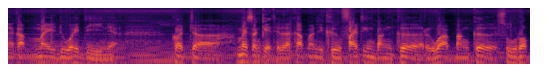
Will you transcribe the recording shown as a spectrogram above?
นะครับไม่ดูให้ดีเนี่ยก็จะไม่สังเกตเห็นแล้วครับมันนี่คือ fighting bunker หรือว่าบังเกอร์สู้รบ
